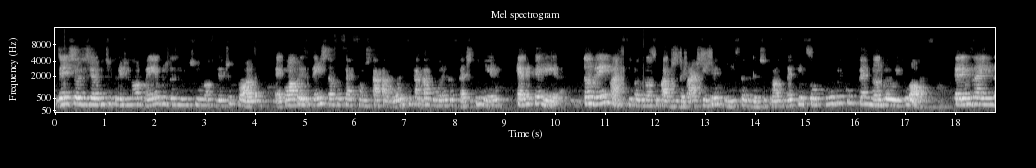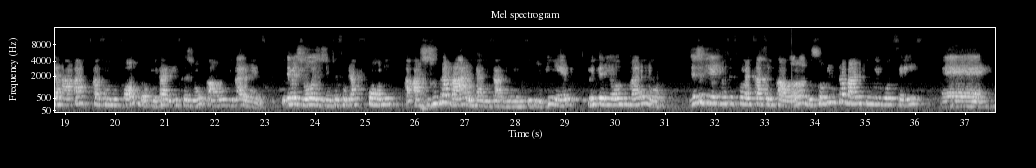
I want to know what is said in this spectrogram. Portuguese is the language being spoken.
Gente, hoje, dia 23 de novembro de 2021, nosso dia de prosa é com a presidente da Associação de Catadores e Catadoras da cidade de Pinheiro, Kelly Ferreira. Também participa do nosso quadro de debate e entrevistas, o nosso defensor público, Fernando Eurico Lopes. Teremos ainda a participação do fotodocumentarista João Paulo Guimarães. O tema de hoje, gente, é sobre a fome a partir de um trabalho realizado no município de Pinheiro, no interior do Maranhão. Gente, eu queria que vocês começassem falando sobre o trabalho que uniu vocês é,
